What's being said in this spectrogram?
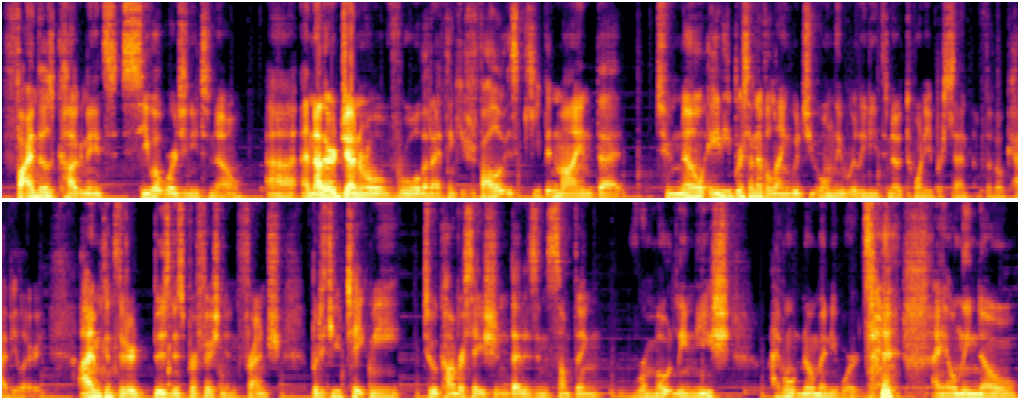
find those cognates, see what words you need to know. Uh, another general rule that I think you should follow is keep in mind that to know 80% of a language, you only really need to know 20% of the vocabulary. I'm considered business proficient in French, but if you take me to a conversation that is in something remotely niche, I won't know many words. I only know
